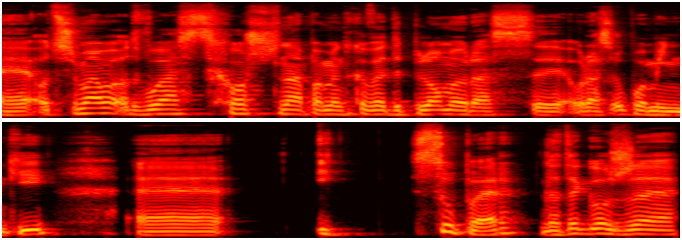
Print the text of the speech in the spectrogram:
E, otrzymały od władz Choszczna pamiątkowe dyplomy oraz, e, oraz upominki. E, I super, dlatego że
